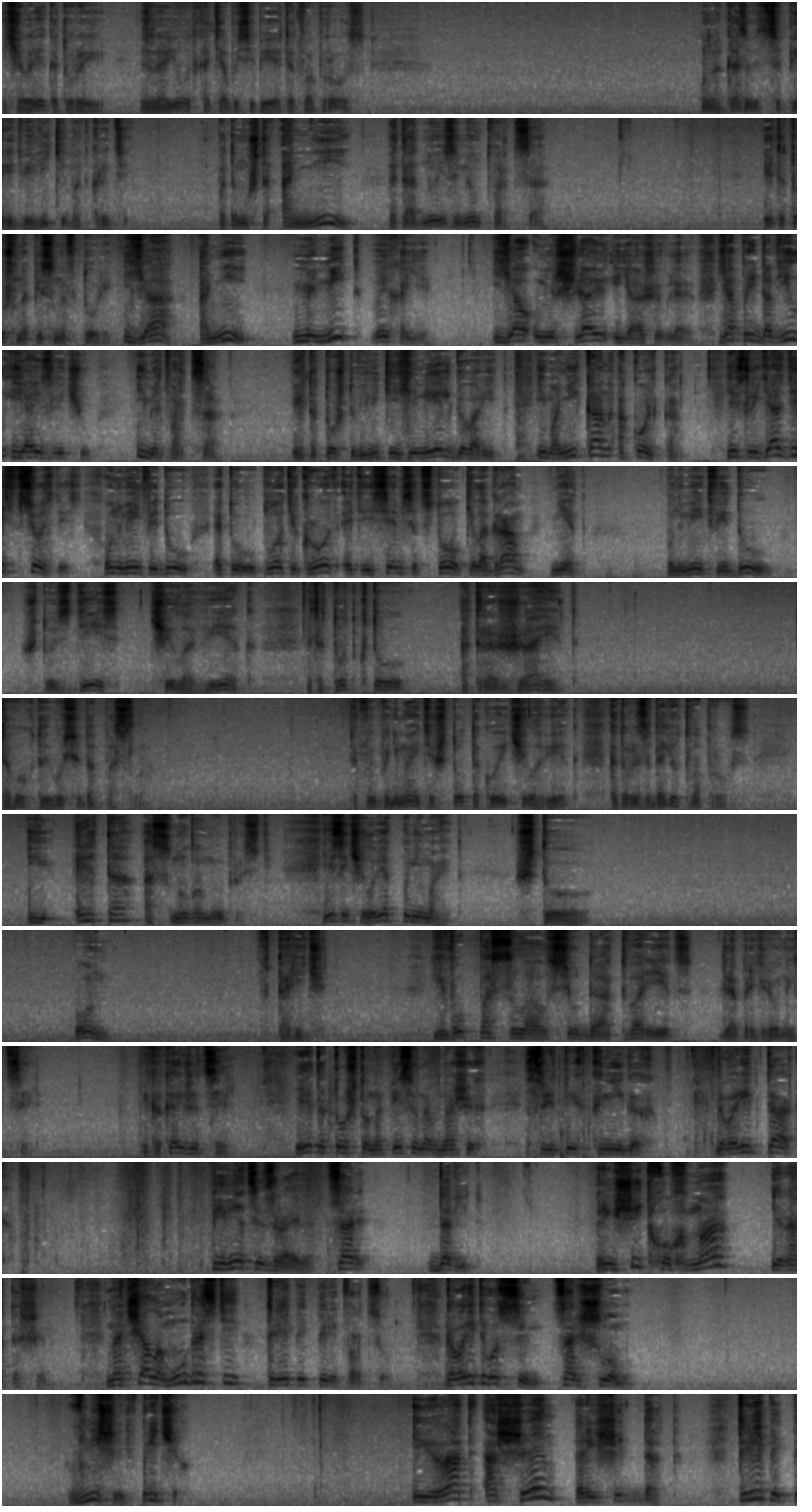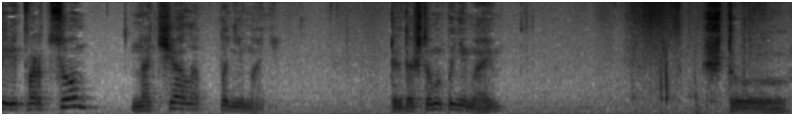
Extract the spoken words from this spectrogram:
И человек, который задает хотя бы себе этот вопрос – он оказывается перед великим открытием. Потому что они – это одно из имен Творца. И это то, что написано в Торе. Я, они, мемит вейхае. Я умерщвляю и я оживляю. Я придавил и я излечу. Имя Творца. И это то, что великий Хилель говорит. Иманикан аколька. Если я здесь, все здесь. Он имеет в виду эту плоть и кровь, эти 70-100 килограмм. Нет. Он имеет в виду, что здесь человек – это тот, кто отражает того, кто его сюда послал. Так вы понимаете, что такое человек, который задает вопрос. И это основа мудрости. Если человек понимает, что он вторичен. Его послал сюда Творец для определенной цели. И какая же цель? И это то, что написано в наших святых книгах. Говорит так, певец Израиля, царь Давид, решит хохма и раташем. Начало мудрости трепет перед Творцом. Говорит его сын, царь Шлому, в Мишле, в притчах. Ират Ашем решит дат. Трепет перед Творцом – начало понимания. Тогда что мы понимаем? Что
